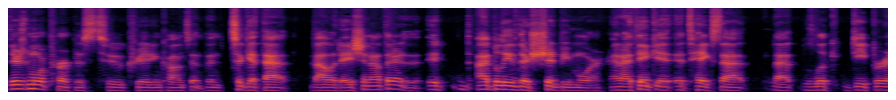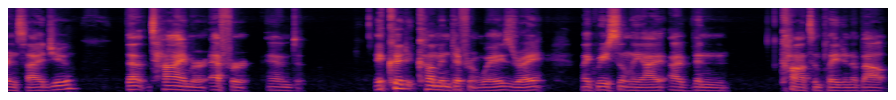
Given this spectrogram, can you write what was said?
There's more purpose to creating content than to get that validation out there. It I believe there should be more. And I think it, it takes that that look deeper inside you, that time or effort. And it could come in different ways, right? Like recently I, I've been contemplating about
